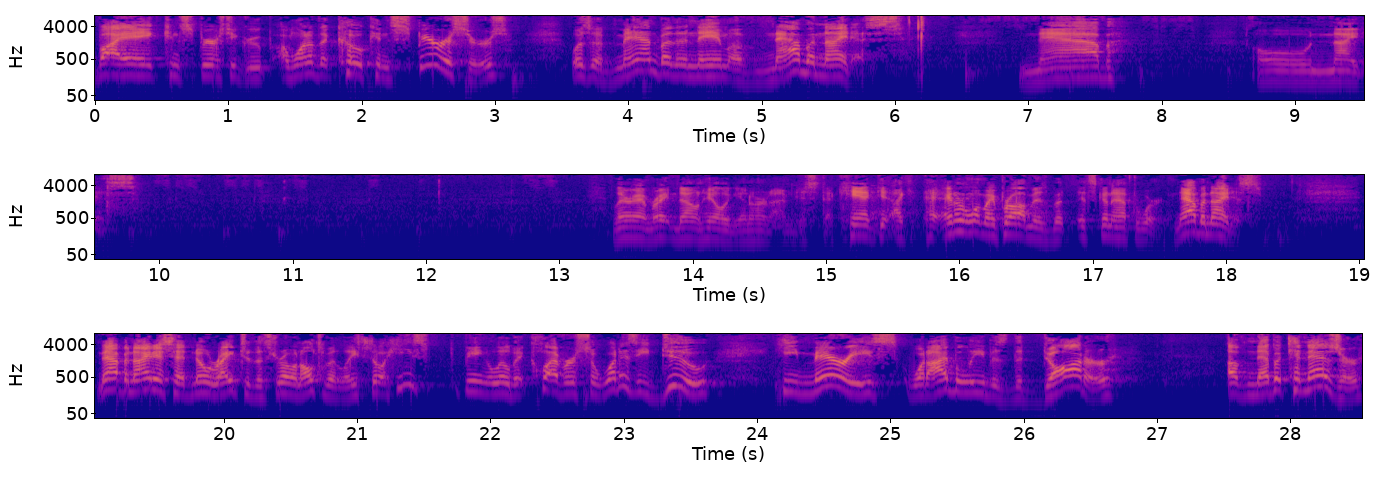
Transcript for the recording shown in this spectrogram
by a conspiracy group. Uh, one of the co conspirators was a man by the name of Nabonidus. Nabonidus. Oh, Larry, I'm writing downhill again, aren't I? I'm just, I can't get, I, I don't know what my problem is, but it's going to have to work. Nabonidus. Nabonidus had no right to the throne ultimately, so he's being a little bit clever. So what does he do? He marries what I believe is the daughter of Nebuchadnezzar,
